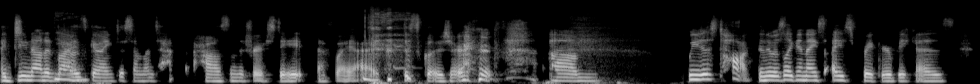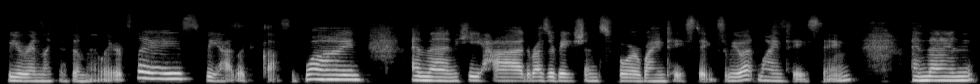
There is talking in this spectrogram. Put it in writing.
I do not advise yeah. going to someone's house on the first date, FYI, disclosure. um, we just talked and it was like a nice icebreaker because we were in like a familiar place. We had like a glass of wine And then he had reservations for wine tasting. So we went wine tasting. And then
